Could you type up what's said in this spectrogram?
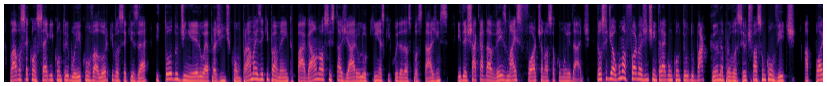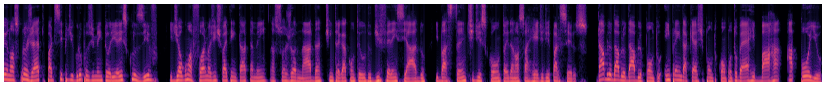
Lá você consegue contribuir com o valor que você quiser e todo o dinheiro é para a gente comprar mais equipamento, pagar o nosso estagiário, o Luquinhas, que cuida das postagens, e deixar cada vez mais forte a nossa comunidade. Então, se de alguma forma a gente entrega um conteúdo bacana para você, eu te faço um convite. Apoie o nosso projeto, participe de grupos de mentoria exclusivo e de alguma forma a gente vai tentar também na sua jornada te entregar conteúdo diferenciado e bastante desconto aí da nossa rede de parceiros www.empreendacast.com.br barra apoio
